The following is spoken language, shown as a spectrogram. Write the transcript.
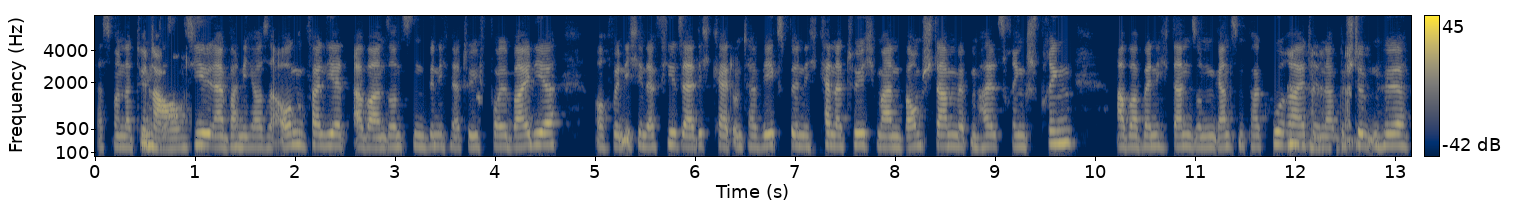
dass man natürlich genau. das Ziel einfach nicht aus den Augen verliert. Aber ansonsten bin ich natürlich voll bei dir auch wenn ich in der Vielseitigkeit unterwegs bin. Ich kann natürlich mal einen Baumstamm mit dem Halsring springen, aber wenn ich dann so einen ganzen Parcours reite in einer bestimmten Höhe,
